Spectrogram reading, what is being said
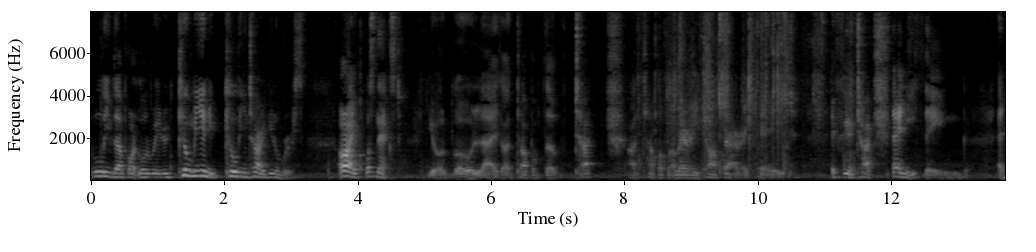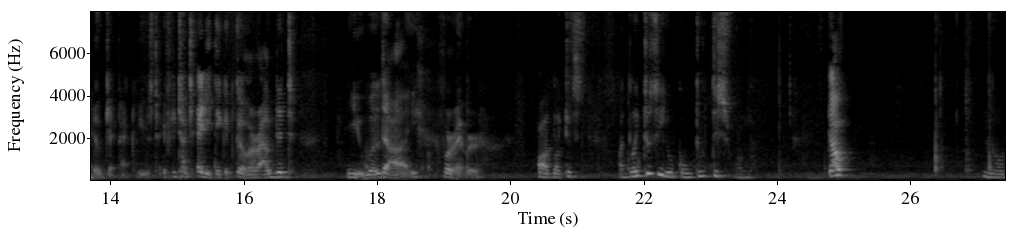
Leave that part, Lord. You kill me and you kill the entire universe. Alright, what's next? Your goal lies on top of the touch, on top of a very top barricade. If you touch anything, and no jetpack used, if you touch anything and go around it, you will die forever. I'd like to, I'd like to see you go to this one. Go. No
